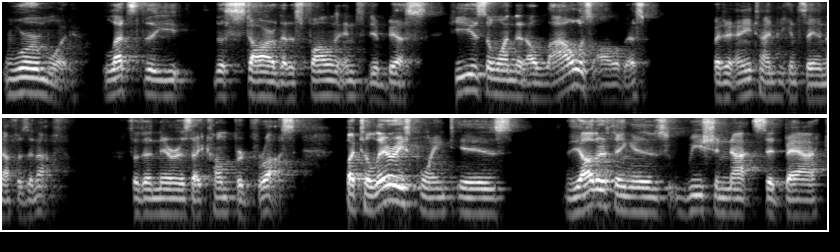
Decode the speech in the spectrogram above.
wormwood, lets the, the star that has fallen into the abyss. He is the one that allows all of this, but at any time he can say enough is enough. So then there is that comfort for us. But to Larry's point is the other thing is we should not sit back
